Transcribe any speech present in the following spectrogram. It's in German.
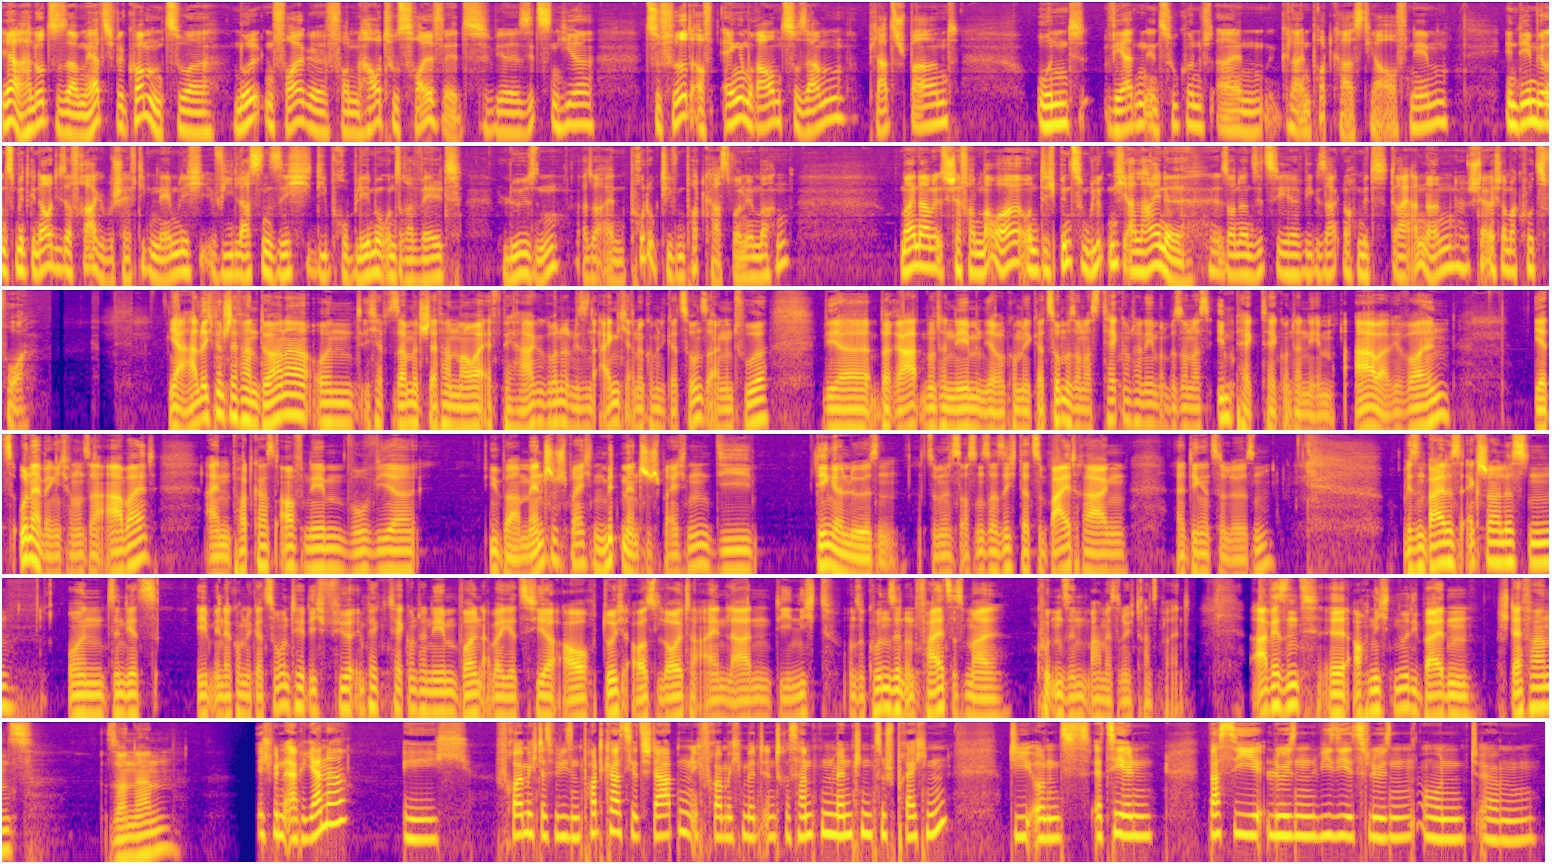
Ja, hallo zusammen. Herzlich willkommen zur nullten Folge von How to Solve It. Wir sitzen hier zu viert auf engem Raum zusammen, platzsparend und werden in Zukunft einen kleinen Podcast hier aufnehmen, in dem wir uns mit genau dieser Frage beschäftigen, nämlich wie lassen sich die Probleme unserer Welt lösen. Also einen produktiven Podcast wollen wir machen. Mein Name ist Stefan Mauer und ich bin zum Glück nicht alleine, sondern sitze hier, wie gesagt, noch mit drei anderen. Stellt euch doch mal kurz vor. Ja, hallo, ich bin Stefan Dörner und ich habe zusammen mit Stefan Mauer FPH gegründet und wir sind eigentlich eine Kommunikationsagentur. Wir beraten Unternehmen in ihrer Kommunikation, besonders Tech-Unternehmen und besonders Impact-Tech-Unternehmen. Aber wir wollen jetzt unabhängig von unserer Arbeit einen Podcast aufnehmen, wo wir über Menschen sprechen, mit Menschen sprechen, die Dinge lösen. Zumindest aus unserer Sicht dazu beitragen, äh, Dinge zu lösen. Wir sind beides Ex-Journalisten und sind jetzt eben in der Kommunikation tätig für Impact-Tech-Unternehmen, wollen aber jetzt hier auch durchaus Leute einladen, die nicht unsere Kunden sind. Und falls es mal Kunden sind, machen wir es natürlich transparent. Aber wir sind äh, auch nicht nur die beiden Stefans, sondern. Ich bin Ariana. Ich freue mich, dass wir diesen Podcast jetzt starten. Ich freue mich, mit interessanten Menschen zu sprechen, die uns erzählen, was sie lösen, wie sie es lösen. Und ähm,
